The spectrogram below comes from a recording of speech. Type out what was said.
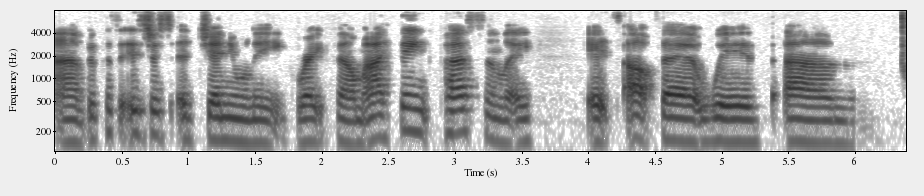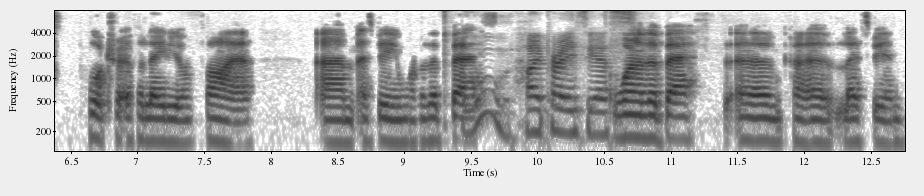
um, because it is just a genuinely great film. And I think personally, it's up there with um, Portrait of a Lady on Fire um, as being one of the best, Ooh, high praise, yes. one of the best um, kind of lesbian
